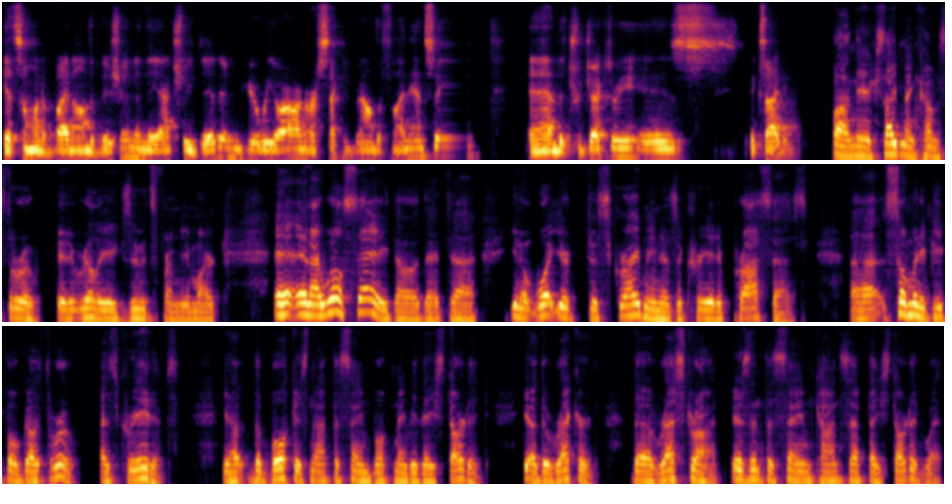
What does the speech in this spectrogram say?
get someone to bite on the vision. And they actually did. And here we are on our second round of financing. And the trajectory is exciting. Well, and the excitement comes through. It really exudes from you, Mark. And, and I will say, though, that uh, you know what you're describing as a creative process. Uh, so many people go through as creatives. You know, the book is not the same book maybe they started. You know, the record the restaurant isn't the same concept they started with.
